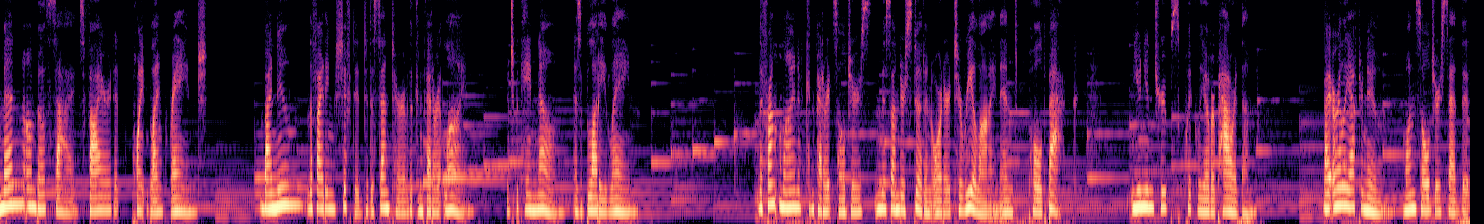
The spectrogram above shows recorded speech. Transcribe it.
Men on both sides fired at point blank range. By noon, the fighting shifted to the center of the Confederate line, which became known as Bloody Lane. The front line of Confederate soldiers misunderstood an order to realign and pulled back. Union troops quickly overpowered them. By early afternoon, one soldier said that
